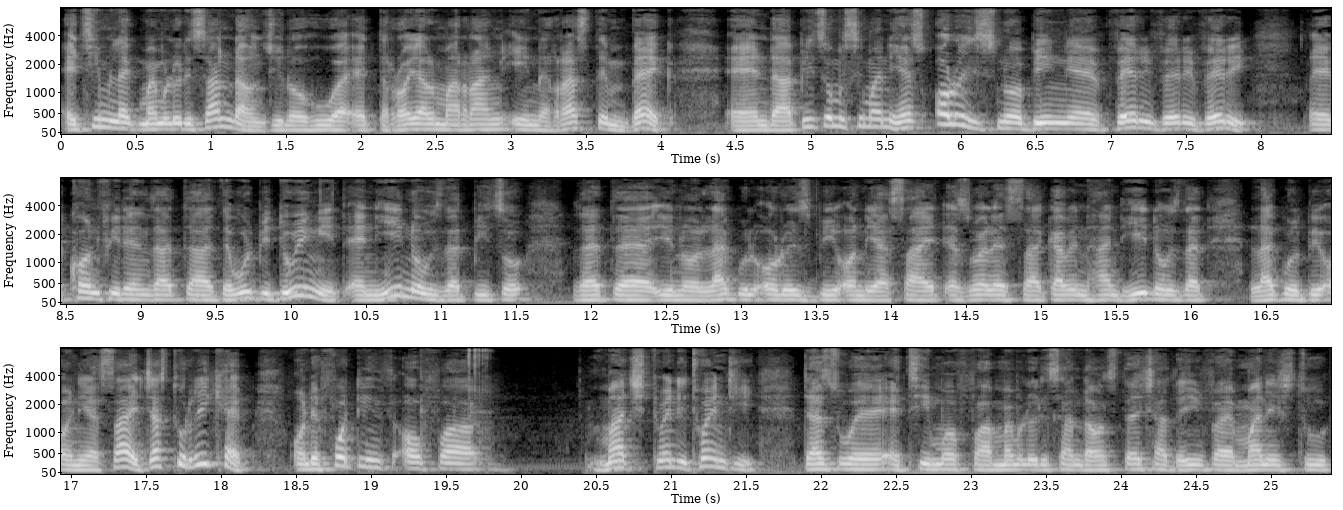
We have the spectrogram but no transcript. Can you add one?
a team like Mamelodi Sundowns, you know, who are at the Royal Marang in Rustenburg. And uh, Pitso Mosimane has always, you know, been uh, very, very, very uh, confident that uh, they will be doing it, and he knows that Pitso that uh, you know luck will always be on their side, as well as uh, Gavin Hunt. He knows that luck will be on their side. Just to recap, on the 14th of uh, March 2020, that's where a team of uh, Mamelodi Sundowns Thatcher, they've uh, managed to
